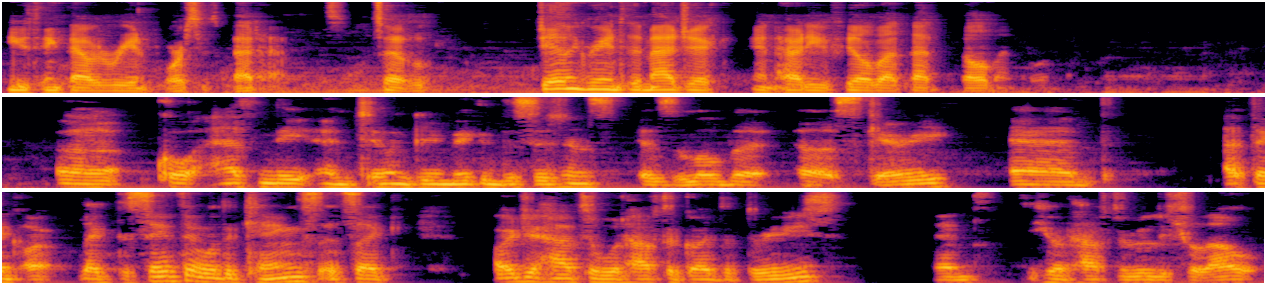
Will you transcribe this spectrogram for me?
Do you think that would reinforce his bad habits? So, Jalen Green to the Magic, and how do you feel about that development? Uh, Cole Anthony and Jalen Green making decisions is a little bit uh, scary, and I think uh, like the same thing with the Kings. It's like RJ Hampton would have to guard the threes, and he would have to really fill out.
